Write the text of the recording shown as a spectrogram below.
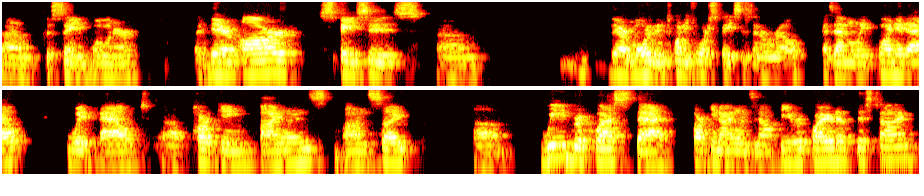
um, the same owner. There are spaces, um, there are more than twenty-four spaces in a row, as Emily pointed out, without uh, parking islands on site. Um, We'd request that parking islands not be required at this time.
